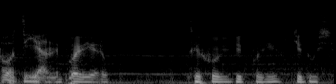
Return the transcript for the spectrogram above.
От я не повірив. Тихо відповів дідусь.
